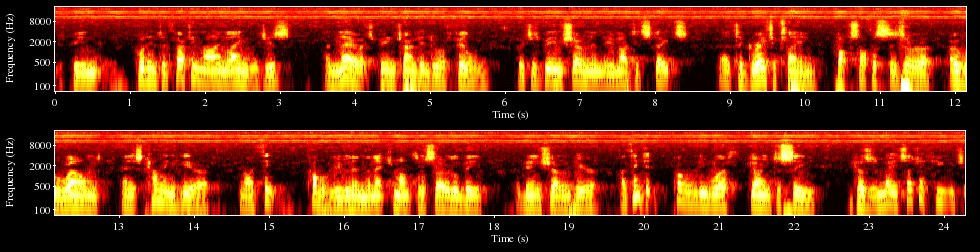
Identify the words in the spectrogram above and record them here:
It's been put into 39 languages, and now it's being turned into a film, which is being shown in the United States, uh, to great acclaim. Box offices are uh, overwhelmed, and it's coming here. And I think probably within the next month or so it'll be being shown here. I think it's probably worth going to see because it's made such a huge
